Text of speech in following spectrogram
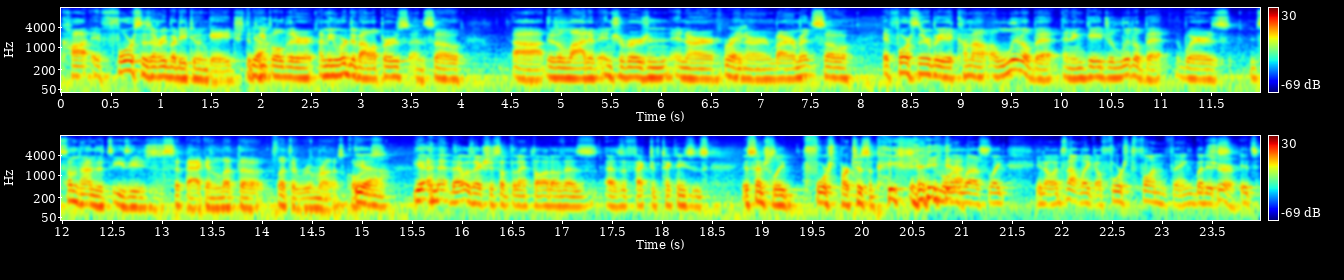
ca- it forces everybody to engage. The Yeah. people that are, I mean, we're developers, and so uh, there's a lot of introversion in our Right. in our environment. So it forces everybody to come out a little bit and engage a little bit. Whereas sometimes it's easy to just sit back and let the let the room run its course. Yeah, yeah, and that, that was actually something I thought of as as effective techniques is essentially forced participation, more Yeah. or less. Like you know, it's not like a forced fun thing, but it's Sure. it's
